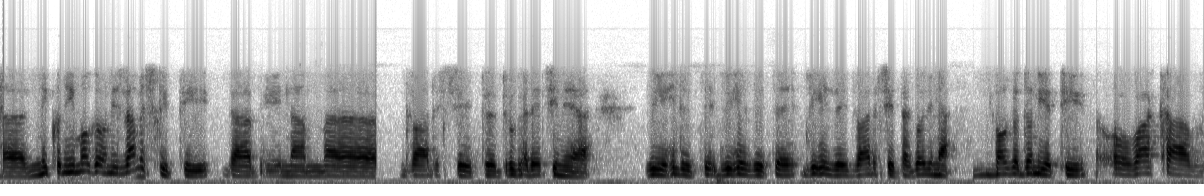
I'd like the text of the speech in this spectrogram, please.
E, niko nije mogao ni zamisliti da bi nam e, 22. decenija 2020. godina mogla donijeti ovakav uh,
